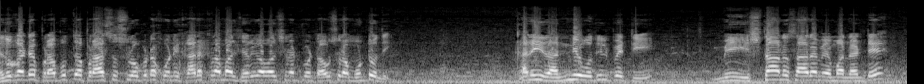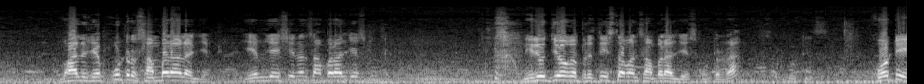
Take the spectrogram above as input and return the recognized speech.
ఎందుకంటే ప్రభుత్వ ప్రాసెస్ లోపల కొన్ని కార్యక్రమాలు జరగవలసినటువంటి అవసరం ఉంటుంది. కానీ ఇదన్నీ వదిలిపెట్టి మీ ఇష్టానుసారం ఏమన్నంటే వాళ్ళు చెప్పుకుంటారు సంబరాలు అని చెప్పి. ఏం చేసిరని సంబరాలు చేసుకుంటారు నిరుద్యోగ ప్రతిస్తామని సంబరాలు చేసుకుంటారా కోటి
